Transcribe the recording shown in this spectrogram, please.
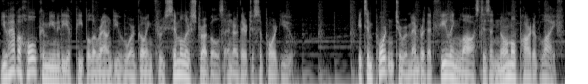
You have a whole community of people around you who are going through similar struggles and are there to support you. It's important to remember that feeling lost is a normal part of life.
